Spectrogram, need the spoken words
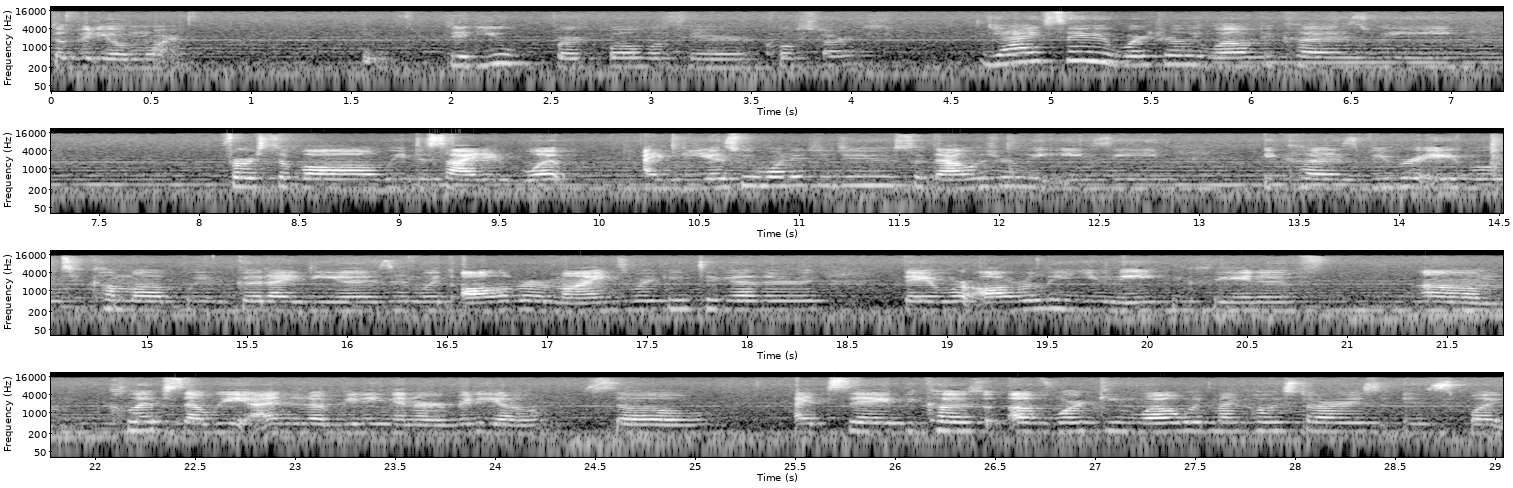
the video more. Did you work well with your co-stars? Yeah, I'd say we worked really well because we, first of all, we decided what ideas we wanted to do, so that was really easy because we were able to come up with good ideas and with all of our minds working together, they were all really unique and creative um, clips that we ended up getting in our video. So I'd say because of working well with my co-stars is what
